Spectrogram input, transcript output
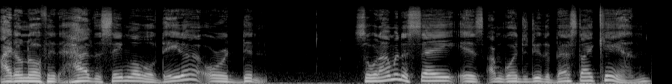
I don't know if it had the same level of data or it didn't. So what I'm going to say is I'm going to do the best I can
